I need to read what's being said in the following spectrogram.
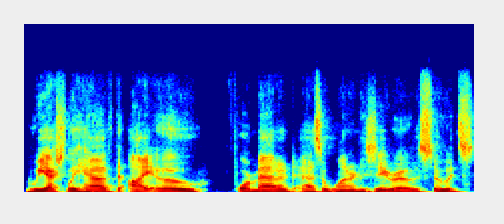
We actually have the IO formatted as a one and a zero. So it's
